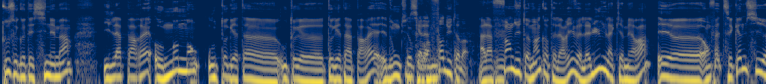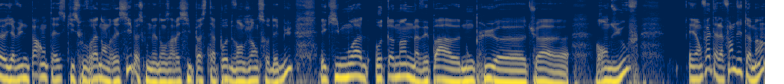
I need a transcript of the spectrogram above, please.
tout ce côté cinéma il apparaît au moment où Togata euh, où Togata apparaît et donc, à la fin du tome 1. à la fin du tome 1, quand elle arrive, elle allume la caméra et euh, en fait c'est comme si euh, il y avait une parenthèse qui s'ouvrait dans le récit parce qu'on est dans un récit post-apo de vengeance au début et qui moi au tome 1 ne m'avait pas euh, non plus euh, tu vois euh, rendu ouf. Et en fait à la fin du tome 1,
